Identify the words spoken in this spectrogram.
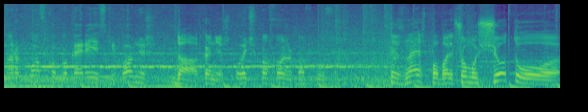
морковку по-корейски, помнишь? Да, конечно. Очень похоже по вкусу. Ты знаешь, по большому счету,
